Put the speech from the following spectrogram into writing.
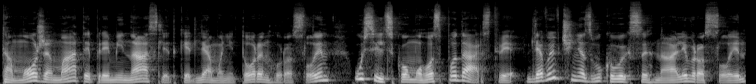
та може мати прямі наслідки для моніторингу рослин у сільському господарстві. Для вивчення звукових сигналів рослин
